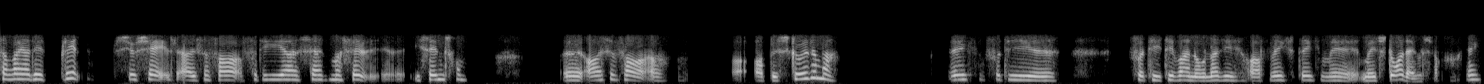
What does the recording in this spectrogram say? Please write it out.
så var jeg lidt blind socialt, altså for, fordi jeg satte mig selv øh, i centrum. Øh, også for at, at, at beskytte mig. Ikke? Fordi, øh, fordi det var en underlig opvækst ikke? Med, med et stort ansvar. Ikke?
